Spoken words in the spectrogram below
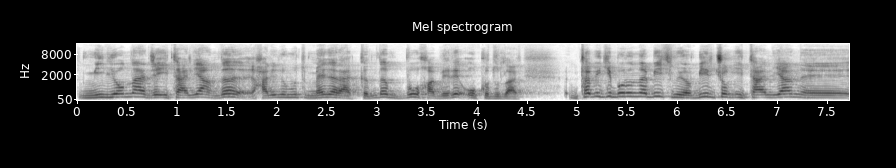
milyonlarca İtalyan da Halil Umut Meler hakkında bu haberi okudular. Tabii ki bununla bitmiyor. Birçok İtalyan e,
